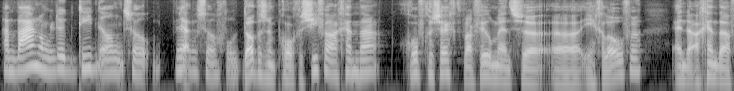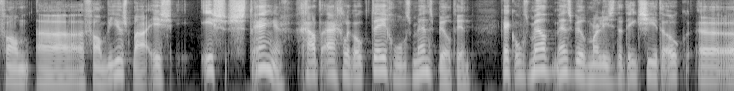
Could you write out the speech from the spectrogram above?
Maar waarom lukt die dan zo, wel ja, zo goed? Dat is een progressieve agenda, grof gezegd, waar veel mensen uh, in geloven. En de agenda van, uh, van Wiersma is, is strenger, gaat eigenlijk ook tegen ons mensbeeld in. Kijk, ons mensbeeld, Marlies, dat ik zie het ook uh,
